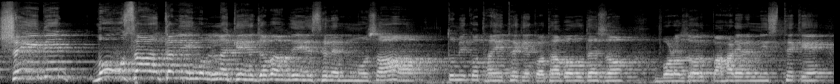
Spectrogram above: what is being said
সেই দিন মৌসা কালিমুল্লাহকে জবাব দিয়েছিলেন, মুসা, তুমি কোথায় থেকে কথা বলতেছ? বড় জোর পাহাড়ের নিচ থেকে।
